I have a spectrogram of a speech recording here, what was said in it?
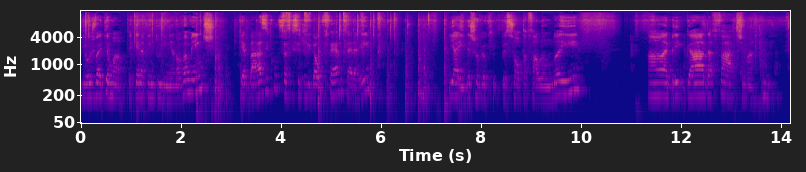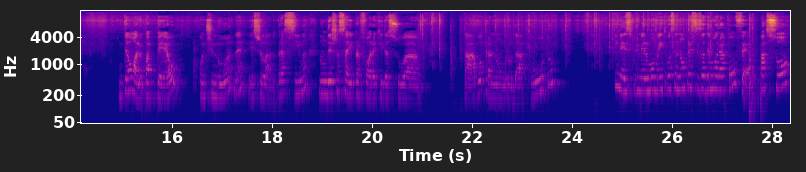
E hoje vai ter uma pequena pinturinha novamente, que é básico. Só esqueci de ligar o ferro, pera aí. E aí, deixa eu ver o que o pessoal tá falando aí. Ai, obrigada, Fátima. Então, olha, o papel continua, né? Este lado para cima, não deixa sair para fora aqui da sua tábua para não grudar tudo. E nesse primeiro momento você não precisa demorar com o ferro. Passou,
